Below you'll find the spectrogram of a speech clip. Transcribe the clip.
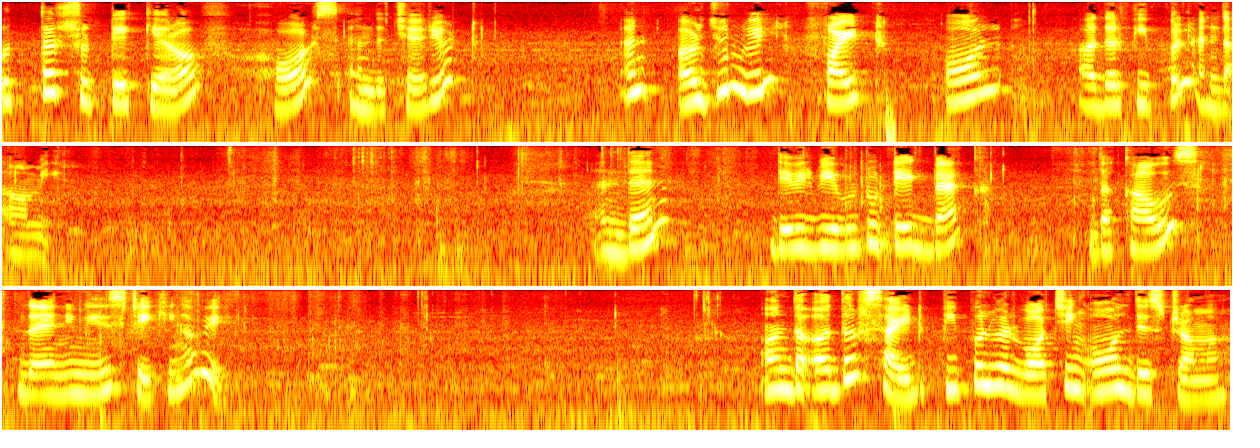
Uttar should take care of horse and the chariot, and Arjun will fight all other people and the army. And then they will be able to take back the cows the enemy is taking away. On the other side, people were watching all this drama.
